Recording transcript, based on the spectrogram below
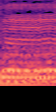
faith.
